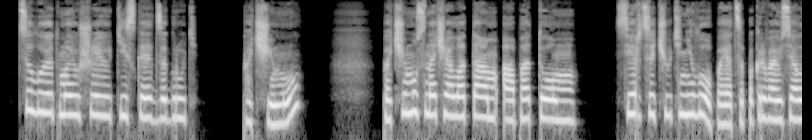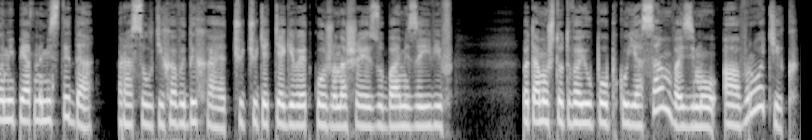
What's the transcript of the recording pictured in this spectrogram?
— целует мою шею, тискает за грудь. «Почему?» «Почему сначала там, а потом...» Сердце чуть не лопается, покрываюсь алыми пятнами стыда. Расул тихо выдыхает, чуть-чуть оттягивает кожу на шее зубами, заявив, «Потому что твою попку я сам возьму, а в ротик...»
